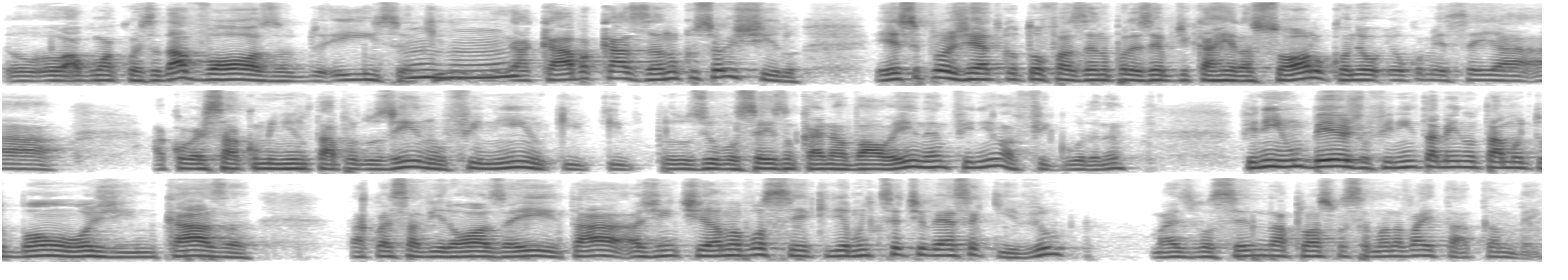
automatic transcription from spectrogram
Ou alguma coisa da voz, isso, Uhum. acaba casando com o seu estilo. Esse projeto que eu tô fazendo, por exemplo, de carreira solo, quando eu, eu comecei a, a, a conversar com o menino que tá produzindo, o Fininho, que, que produziu vocês no carnaval aí, né? Fininho é uma figura, né? Fininho, um beijo. O Fininho também não tá muito bom hoje em casa, tá com essa virose aí, tá? A gente ama você. Queria muito que você tivesse aqui, viu? Mas você na próxima semana vai estar também.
